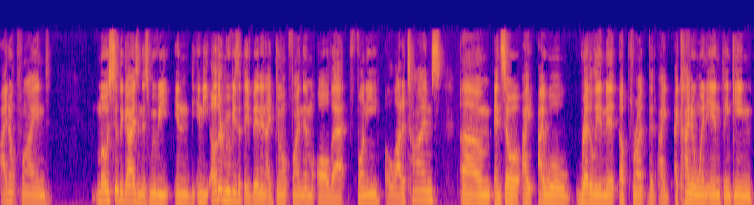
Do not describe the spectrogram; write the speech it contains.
I don't find most of the guys in this movie in the, in the other movies that they've been in, I don't find them all that funny a lot of times. Um, and so I, I will readily admit up front that I, I kind of went in thinking,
